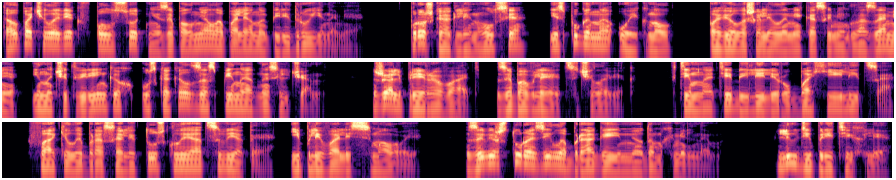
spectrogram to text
Толпа человек в полсотни заполняла поляну перед руинами. Прошка оглянулся, испуганно ойкнул, повел ошалелыми косыми глазами и на четвереньках ускакал за спины односельчан. Жаль прерывать, забавляется человек. В темноте белели рубахи и лица, факелы бросали тусклые отсветы и плевались смолой. За версту разило брагой и медом хмельным. Люди притихли,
